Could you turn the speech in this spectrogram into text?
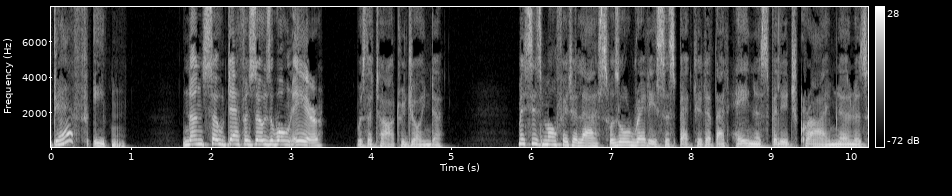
deaf, even. None so deaf as those who won't hear, was the tart rejoinder. Mrs. Moffat, alas, was already suspected of that heinous village crime known as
